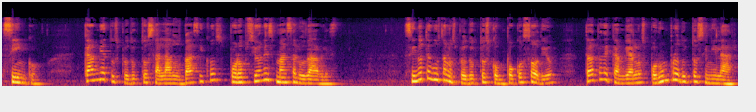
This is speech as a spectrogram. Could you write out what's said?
5. Cambia tus productos salados básicos por opciones más saludables. Si no te gustan los productos con poco sodio, trata de cambiarlos por un producto similar.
